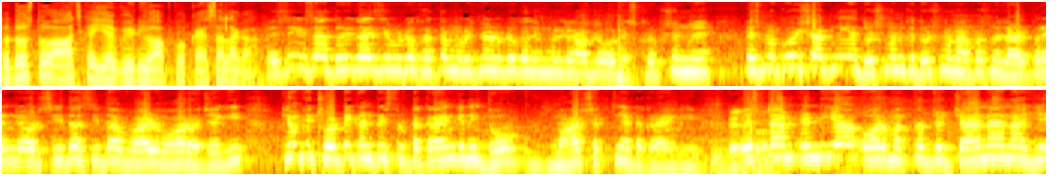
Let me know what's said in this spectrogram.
तो दोस्तों आज का यह वीडियो आपको कैसा लगा? इसी के साथ ये वीडियो खत्म। ओरिजिनल वीडियो का लिंक मिल जाएगा आप लोगों को डिस्क्रिप्शन में। इसमें कोई शक नहीं है दुश्मन के दुश्मन आपस में लड़ पड़ेंगे और सीधा सीधा वर्ल्ड वॉर हो जाएगी। क्योंकि छोटे कंट्रीज़ तो टकराएँगे नहीं दो महाशक्तियाँ टकराएँगी। इस टाइम इंडिया और मतलब जो चाइना है ना ये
